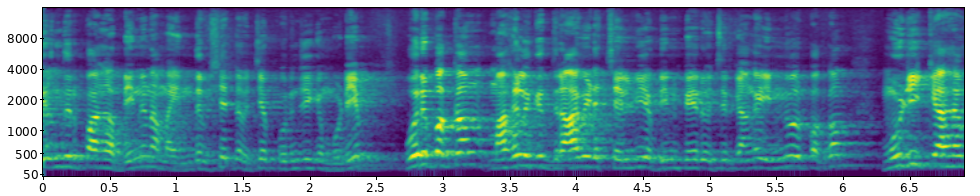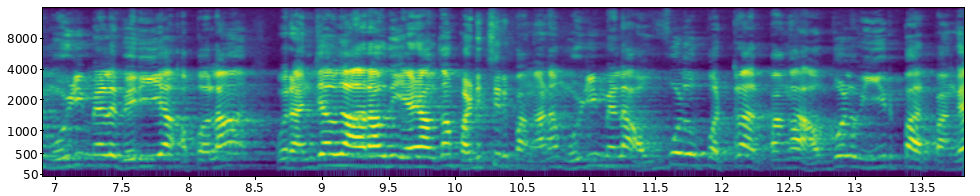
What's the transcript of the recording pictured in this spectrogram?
இருந்திருப்பாங்க அப்படின்னு நம்ம இந்த விஷயத்தை வச்சே புரிஞ்சிக்க முடியும். ஒரு பக்கம் மகளுக்கு திராவிட செல்வி அப்படின்னு பேர் வச்சுருக்காங்க. இன்னொரு பக்கம் மொழிக்காக மொழி மேலே வெறியா அப்போல்லாம் ஒரு அஞ்சாவது ஆறாவது ஏழாவது தான் படிச்சிருப்பாங்க. ஆனால் மொழி மேலே அவ்வளவு பற்றா இருப்பாங்க அவ்வளவு ஈர்ப்பாக இருப்பாங்க.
